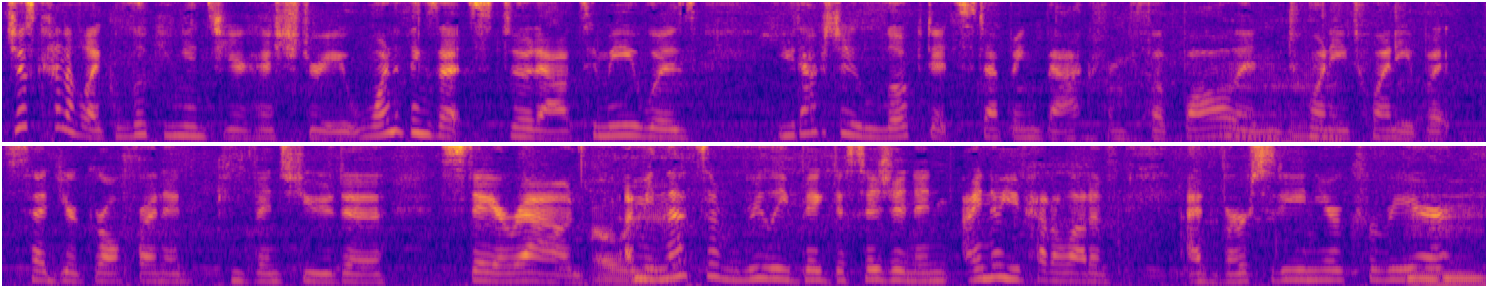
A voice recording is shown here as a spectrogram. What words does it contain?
just kind of like looking into your history, one of the things that stood out to me was you'd actually looked at stepping back from football in Mm-hmm. 2020, but said your girlfriend had convinced you to stay around. Oh, I mean, yeah. that's a really big decision, and I know you've had a lot of adversity in your career. Mm-hmm.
